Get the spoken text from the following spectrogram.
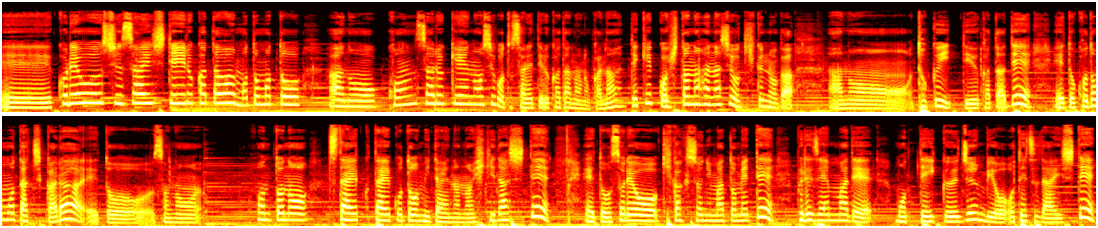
えー、これを主催している方はもともとあのコンサル系のお仕事されてる方なのかな？で結構人の話を聞くのがあの得意っていう方で、えーと、子供たちから、えーとその本当の伝えたいことみたいなのを引き出して、えっ、と、それを企画書にまとめて、プレゼンまで持っていく準備をお手伝いして、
